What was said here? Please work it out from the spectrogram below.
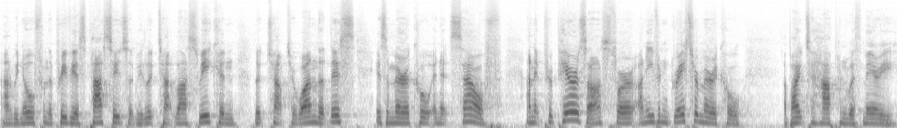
And we know from the previous passage that we looked at last week in Luke chapter 1 that this is a miracle in itself. And it prepares us for an even greater miracle about to happen with Mary.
